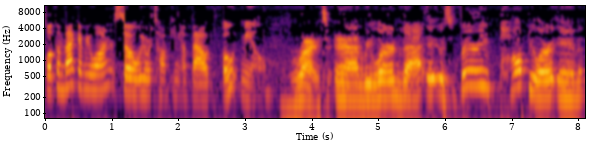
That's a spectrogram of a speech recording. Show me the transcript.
Welcome back, everyone. So, we were talking about oatmeal. Right. And we learned that it was very popular in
